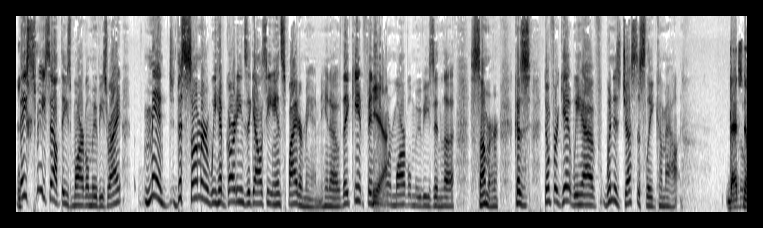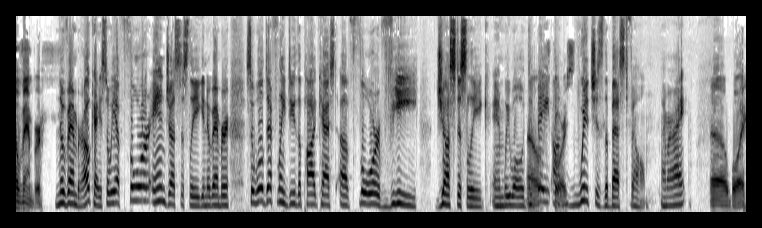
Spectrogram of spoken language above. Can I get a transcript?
they space out these Marvel movies, right? Man, this summer we have Guardians of the Galaxy and Spider Man. You know, they can't fit Yeah. more Marvel movies in the summer. Because don't forget, we have. When does Justice League come out? That's November. November. Okay, so we have Thor and Justice League in November. So we'll definitely do the podcast of Thor v Justice League, and we will Oh, debate on which is the best film. Am I right? Oh boy.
